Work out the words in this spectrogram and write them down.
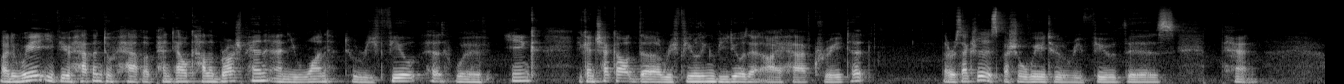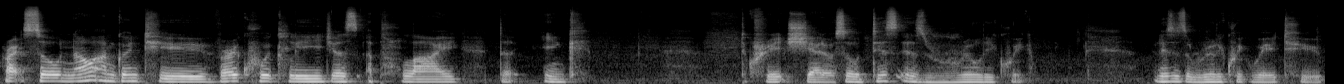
By the way, if you happen to have a Pentel color brush pen and you want to refill it with ink, you can check out the refilling video that I have created. There is actually a special way to refill this pen. Alright, so now I'm going to very quickly just apply the ink to create shadow. So this is really quick. This is a really quick way to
